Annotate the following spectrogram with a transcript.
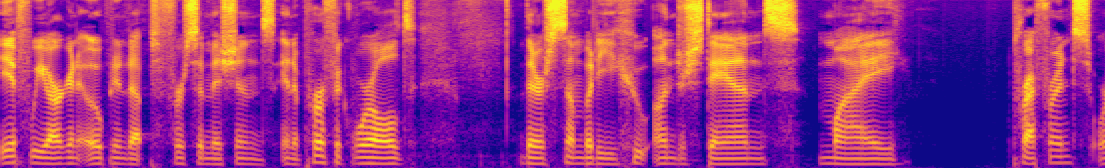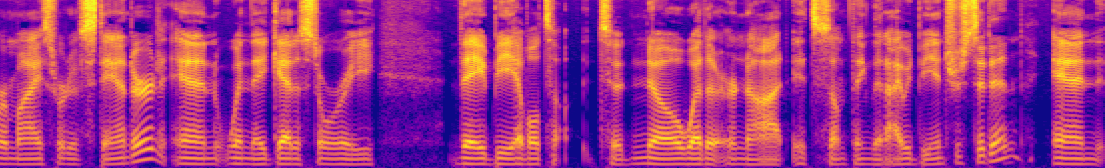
if we are going to open it up for submissions in a perfect world, there's somebody who understands my preference or my sort of standard and when they get a story they'd be able to to know whether or not it's something that I would be interested in and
